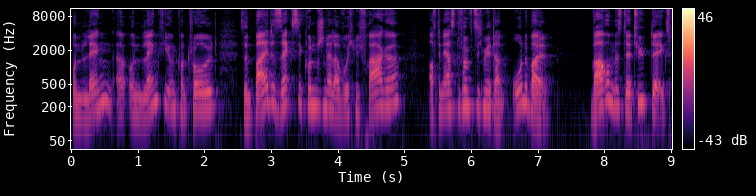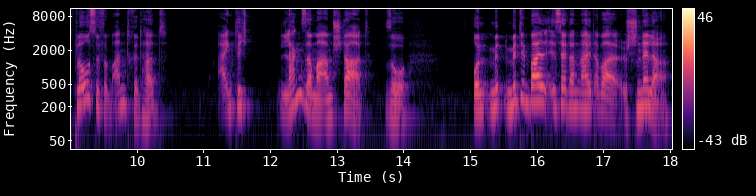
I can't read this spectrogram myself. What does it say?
und, Lang, äh, und Lengthy und Controlled sind beide 6 Sekunden schneller, wo ich mich frage, auf den ersten 50 Metern ohne Ball. Warum ist der Typ, der Explosive im Antritt hat, eigentlich langsamer am Start? So. Und mit, mit dem Ball ist er dann halt aber schneller.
